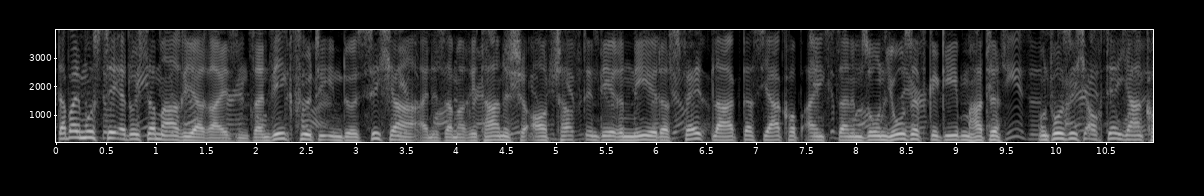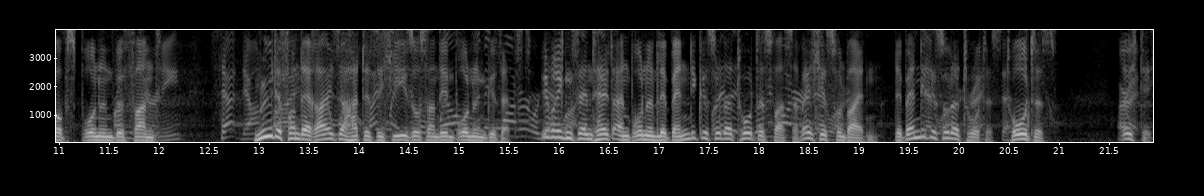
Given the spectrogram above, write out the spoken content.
Dabei musste er durch Samaria reisen. Sein Weg führte ihn durch Sicha, eine samaritanische Ortschaft, in deren Nähe das Feld lag, das Jakob einst seinem Sohn Josef gegeben hatte und wo sich auch der Jakobsbrunnen befand, Müde von der Reise hatte sich Jesus an den Brunnen gesetzt. Übrigens enthält ein Brunnen lebendiges oder totes Wasser. Welches von beiden? Lebendiges oder totes? Totes. Richtig.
